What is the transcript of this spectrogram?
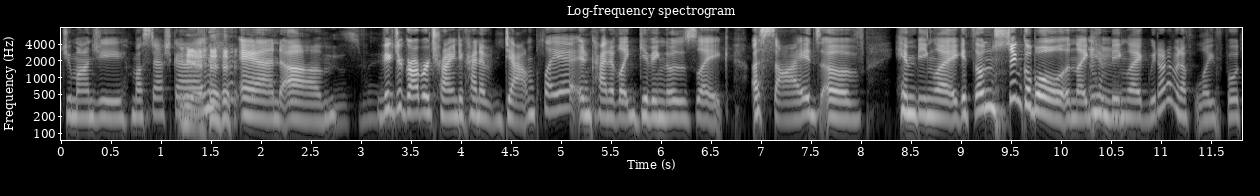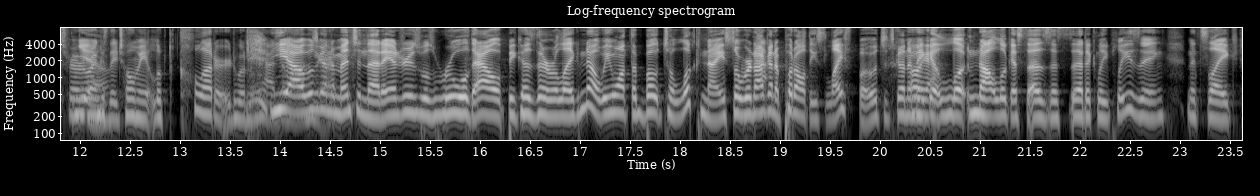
Jumanji mustache guy Yeah. and um Victor Garber trying to kind of downplay it and kind of like giving those like asides of him being like it's unsinkable and like him Mhm. being like we don't have enough lifeboats for everyone Yeah. because they told me it looked cluttered when we had Yeah, I was going to mention that Andrews was ruled out because they were like, no, we want the boat to look nice, so we're not going to put all these lifeboats. It's going to Oh, make yeah. it look not look as, as aesthetically pleasing. And it's like,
